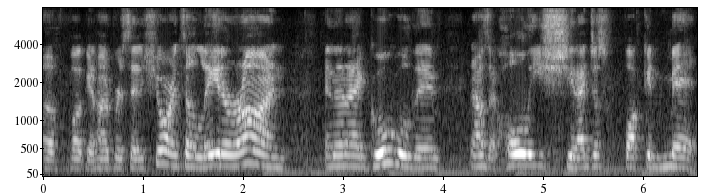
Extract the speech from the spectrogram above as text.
A fucking hundred percent sure until later on, and then I googled him, and I was like, holy shit, I just fucking met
